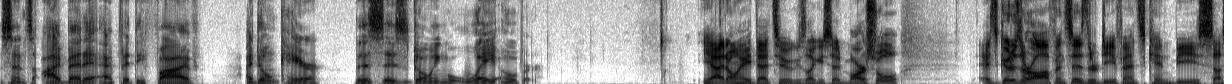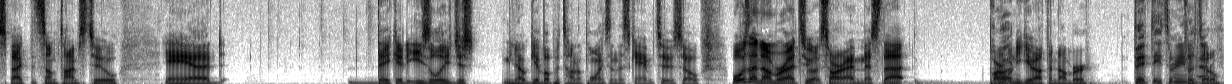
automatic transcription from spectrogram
since I bet it at 55. I don't care. This is going way over. Yeah, I don't hate that too because, like you said, Marshall, as good as their offense is, their defense can be suspected sometimes too, and they could easily just you know give up a ton of points in this game too. So, what was that number at? Too sorry, I missed that part What? when you give out the number 53 and for a the half.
